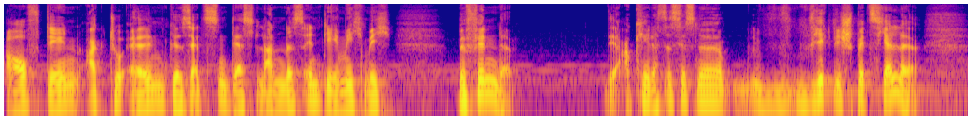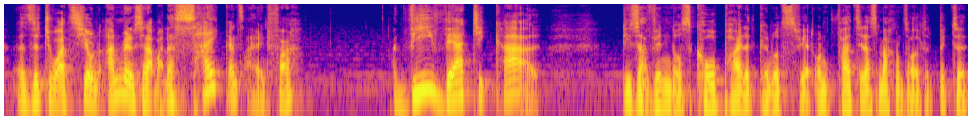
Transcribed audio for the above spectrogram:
auf den aktuellen Gesetzen des Landes, in dem ich mich befinde. Ja, okay, das ist jetzt eine wirklich spezielle äh, Situation, Anwendung, aber das zeigt ganz einfach, wie vertikal dieser Windows Copilot genutzt wird. Und falls ihr das machen solltet, bitte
